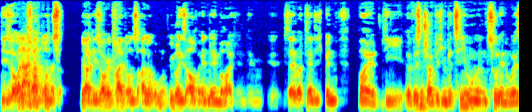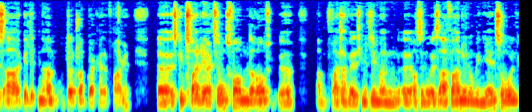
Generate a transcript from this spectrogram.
Die Sorge treibt uns, ja, die Sorge treibt uns alle um. Übrigens auch in dem Bereich, in dem ich selber tätig bin, weil die wissenschaftlichen Beziehungen zu den USA gelitten haben unter Trump, gar keine Frage. Äh, es gibt zwei Reaktionsformen darauf. Äh, am Freitag werde ich mit jemandem äh, aus den USA verhandeln, um ihn hier hinzuholen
